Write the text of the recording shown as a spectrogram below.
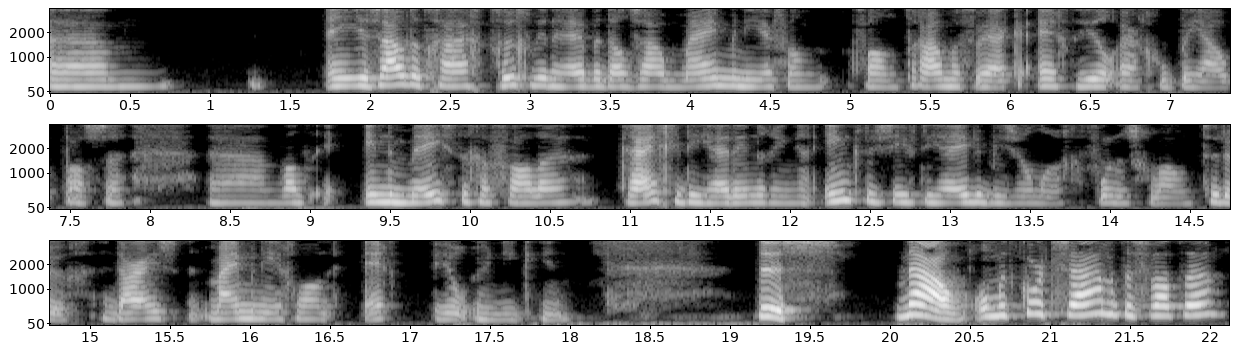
Um, en je zou dat graag terug willen hebben, dan zou mijn manier van, van traumaverwerken echt heel erg goed bij jou passen. Uh, want in de meeste gevallen krijg je die herinneringen, inclusief die hele bijzondere gevoelens, gewoon terug. En daar is mijn manier gewoon echt heel uniek in. Dus, nou, om het kort samen te vatten.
